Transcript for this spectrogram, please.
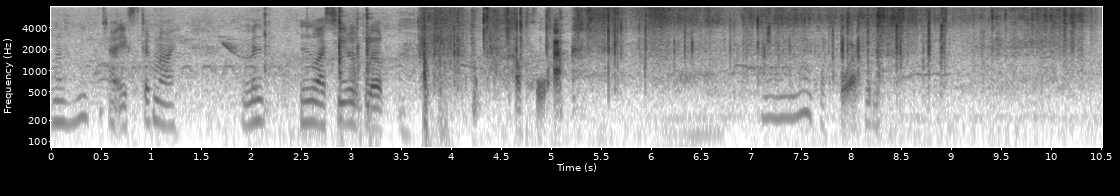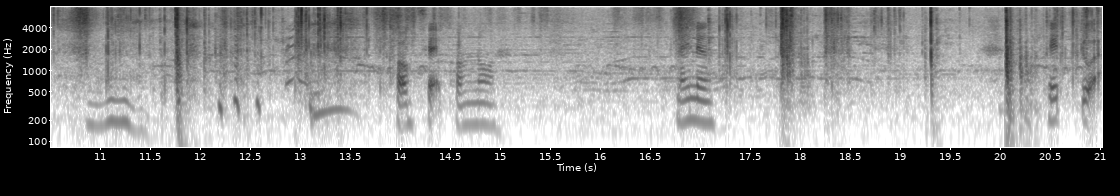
อืมเอาอีกสักหน่อย มันนัวชีเลิกๆข้าวขัว ข้าขัวพี่นะอืมของแสบของนัวในอยหนึ่งเพชรจวด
